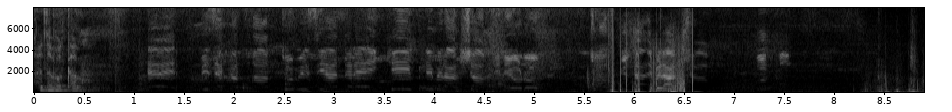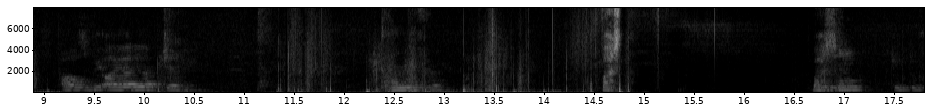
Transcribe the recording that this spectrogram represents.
Hadi bakalım. Çok güzel bir akşam. Futbol Az bir ayar yapacağım. Tamam. Başla. Başla. Dur dur.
